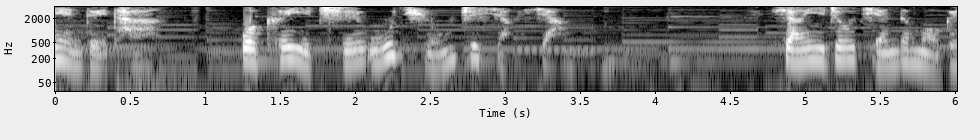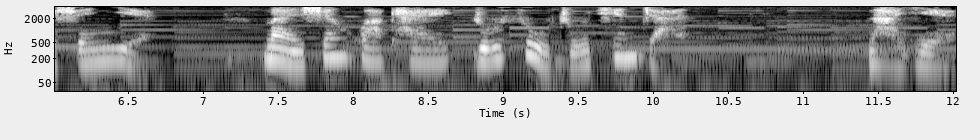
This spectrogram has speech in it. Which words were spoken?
面对它，我可以持无穷之想象。想一周前的某个深夜，满山花开如素竹千盏。那夜，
